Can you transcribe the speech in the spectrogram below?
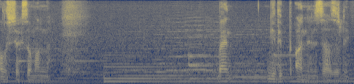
Alışacak zamanla. Ben gidip annenizi hazırlayayım.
